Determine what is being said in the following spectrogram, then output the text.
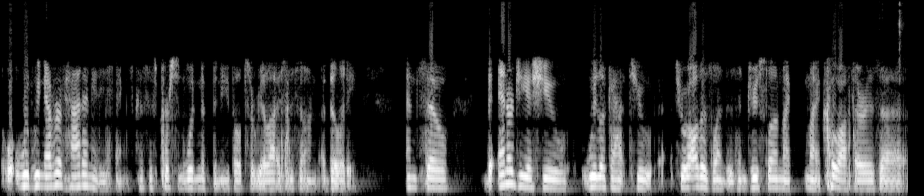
would we never have had any of these things? Because this person wouldn't have been able to realize his own ability. And so the energy issue we look at through through all those lenses. And Drew Sloan, my, my co-author, is a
